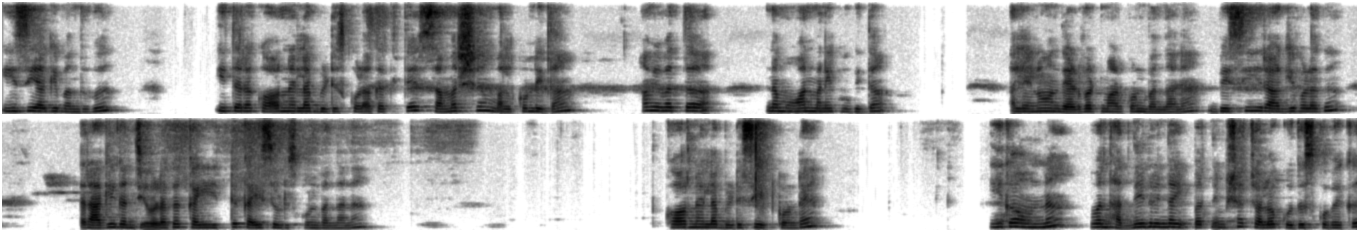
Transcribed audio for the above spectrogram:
ಈಸಿಯಾಗಿ ಬಂದವು. ಈ ಥರ ಕಾರ್ನೆಲ್ಲ ಬಿಡಿಸ್ಕೊಳಕತ್ತಿದ್ದೆ. ಸಮರ್ಷ ಮಲ್ಕೊಂಡಿದ್ದ. ಅವ ಇವತ್ತು ನಮ್ಮ ಅವ್ವನ ಮನೆಗೆ ಹೋಗಿದ್ದ. ಅಲ್ಲೇನೋ ಒಂದು ಎಡವಟ್ಟು ಮಾಡ್ಕೊಂಡು ಬಂದಾನ. ಬಿಸಿ ರಾಗಿ ಒಳಗೆ, ರಾಗಿ ಗಂಜಿ ಒಳಗೆ ಕೈ ಇಟ್ಟು ಕೈ ಸುಡಿಸ್ಕೊಂಡು ಬಂದಾನ. ಕಾರ್ನೆಲ್ಲ ಬಿಡಿಸಿ ಇಟ್ಕೊಂಡೆ. ಈಗ ಅವನ್ನ ಒಂದು ಹದಿನೈದರಿಂದ ಇಪ್ಪತ್ತು ನಿಮಿಷ ಚಲೋ ಕುದಿಸ್ಕೋಬೇಕು.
